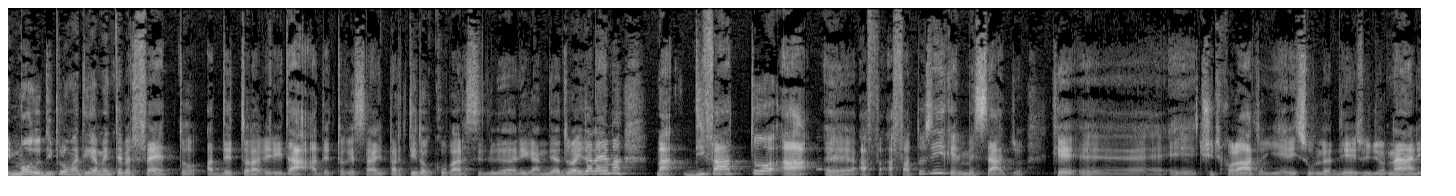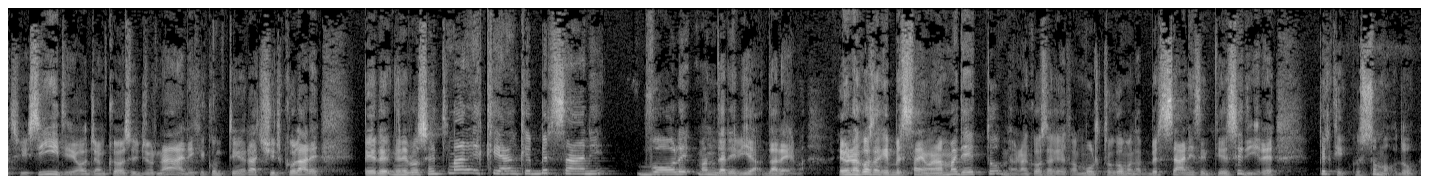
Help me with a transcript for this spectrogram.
in modo diplomaticamente perfetto ha detto la verità, ha detto che sarà il partito a occuparsi della ricandidatura di D'Alema, ma di fatto ha, eh, ha, ha, fatto sì che il messaggio che eh, è circolato ieri, sul, ieri sui giornali, sui siti, oggi ancora sui giornali, che continuerà a circolare per, nelle prossime settimane è che anche Bersani vuole mandare via D'Alema. È una cosa che Bersani non ha mai detto, ma è una cosa che fa molto comodo a Bersani sentirsi dire, perché in questo modo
